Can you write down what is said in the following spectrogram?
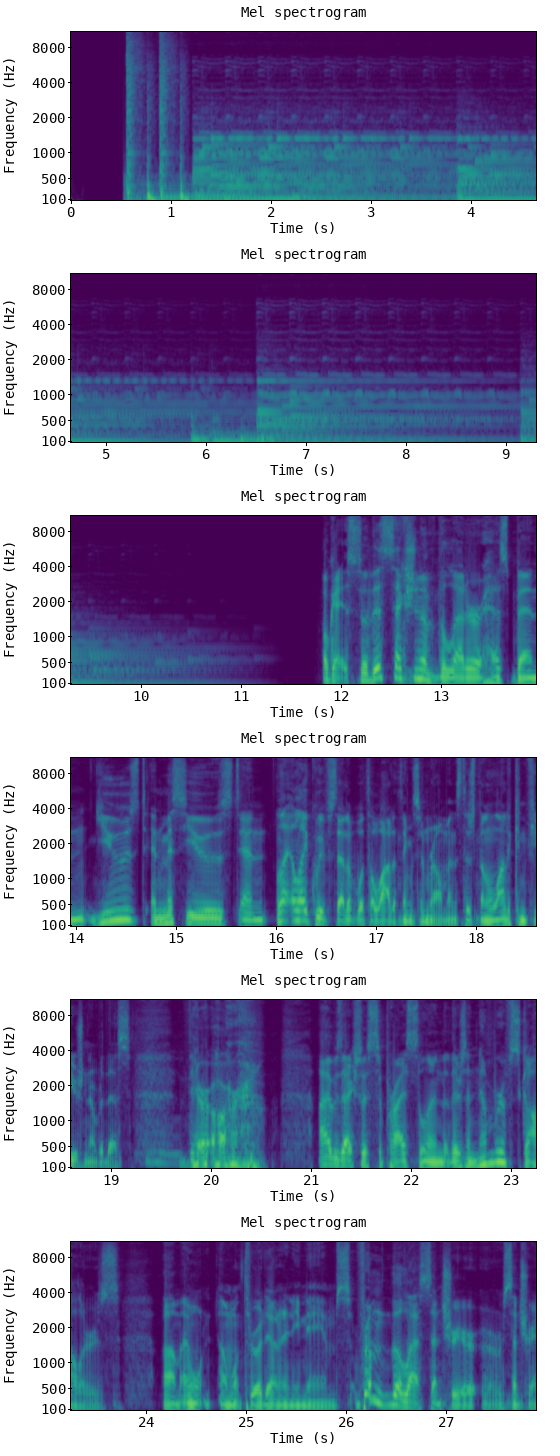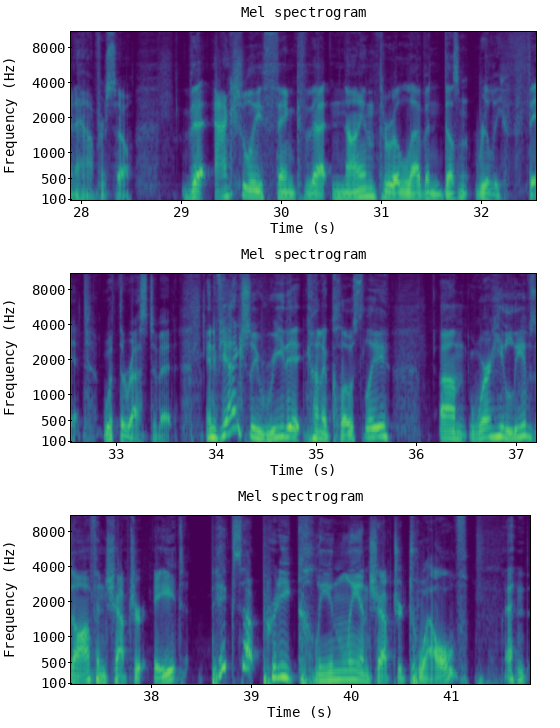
Okay, so this section of the letter has been used and misused, and like we've said with a lot of things in Romans, there's been a lot of confusion over this. There are I was actually surprised to learn that there's a number of scholars. Um, I won't I won't throw down any names from the last century or, or century and a half or so that actually think that 9 through 11 doesn't really fit with the rest of it. And if you actually read it kind of closely, um, where he leaves off in chapter 8 picks up pretty cleanly in chapter 12. And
